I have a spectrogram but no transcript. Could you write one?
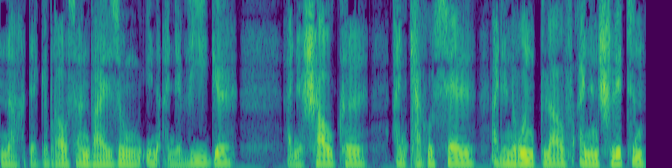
nach der Gebrauchsanweisung in eine Wiege, eine Schaukel, ein Karussell, einen Rundlauf, einen Schlitten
